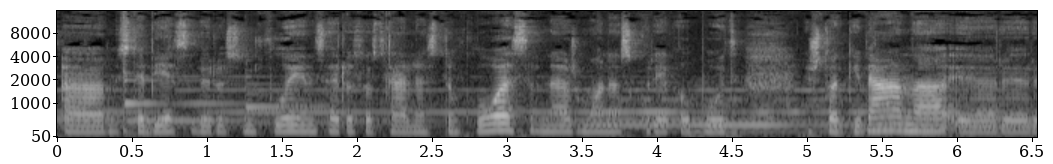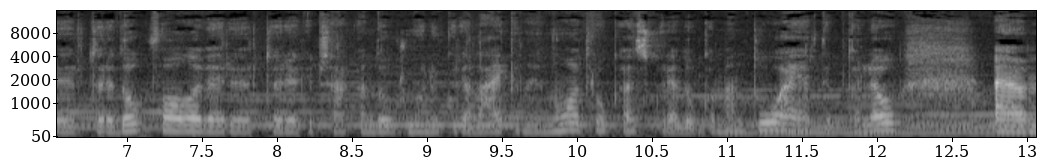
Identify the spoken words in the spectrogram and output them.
uh, stebės įvairius influencerius socialiniuose tinkluose, ar ne, žmonės, kurie galbūt iš to gyvena ir, ir, ir turi daug followerių ir turi, kaip sakant, daug žmonių, kurie laikina į nuotraukas, kurie daug komentuoja ir taip toliau. Um,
